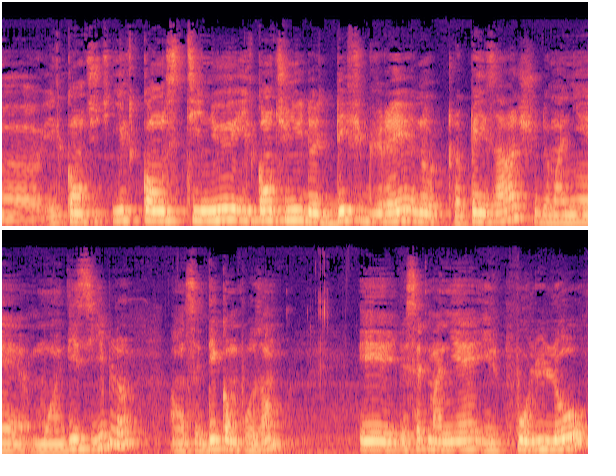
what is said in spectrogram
euh, il continue de défigurer notre paysage de manière moins visible en se décomposant. Et de cette manière, il pollue l'eau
